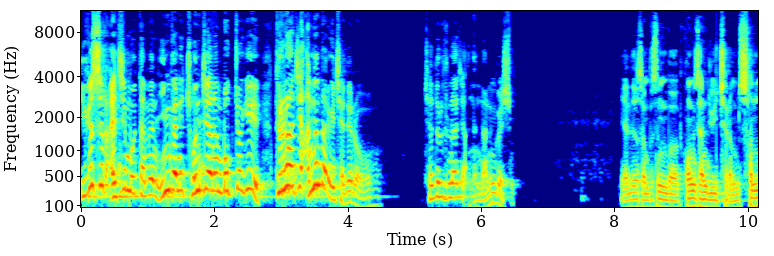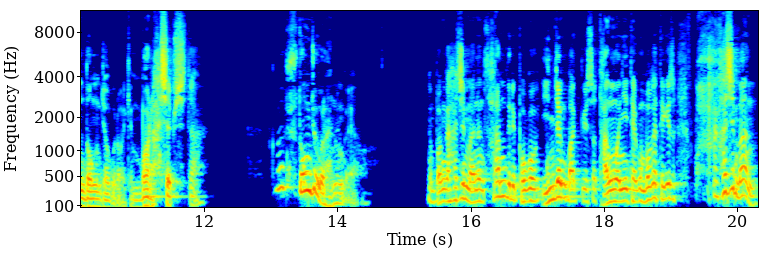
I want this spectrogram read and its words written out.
이것을 알지 못하면 인간이 존재하는 목적이 드러나지 않는다는 거예요, 제대로. 제대로 드러나지 않는다는 것입니다. 예를 들어서 무슨 뭐 공산주의처럼 선동적으로 이렇게 뭘 하십시다. 그건 수동적으로 하는 거예요. 뭔가 하지만은 사람들이 보고 인정받기 위해서 당원이 되고 뭐가 되기 위해서 막 하지만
